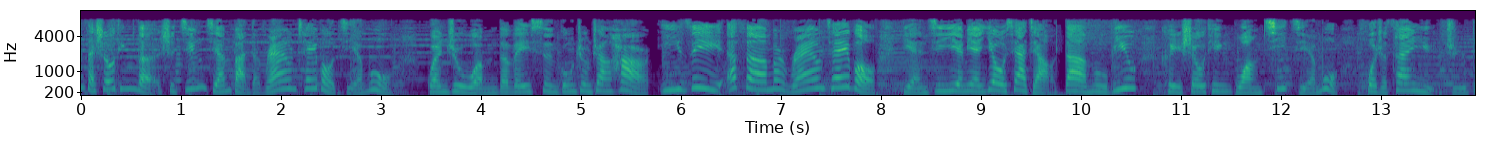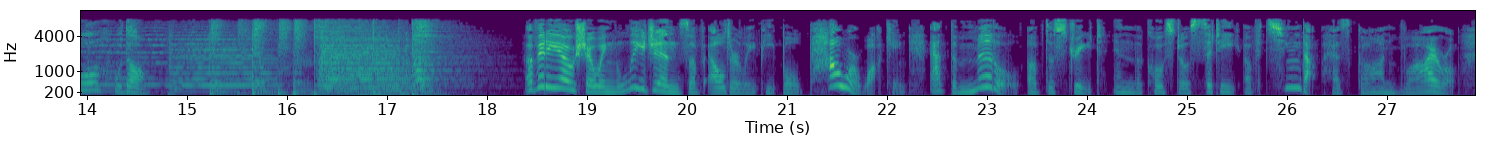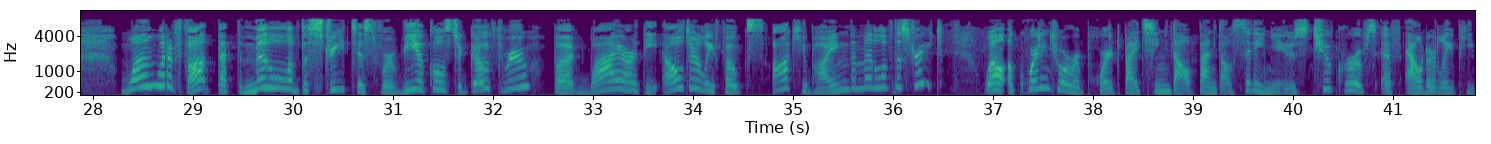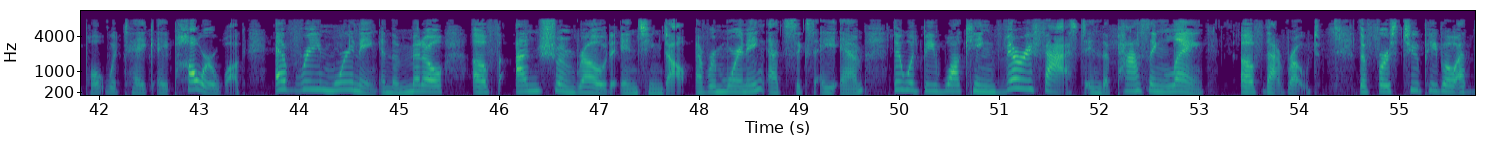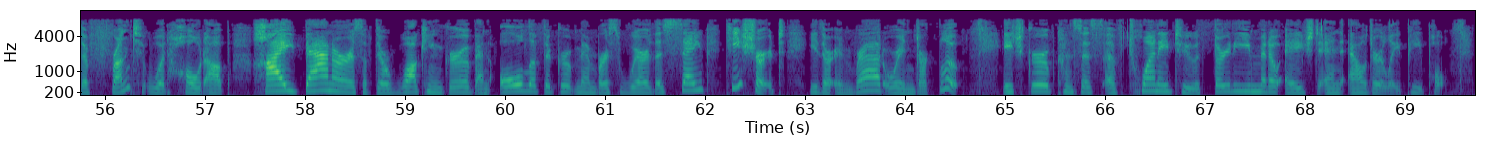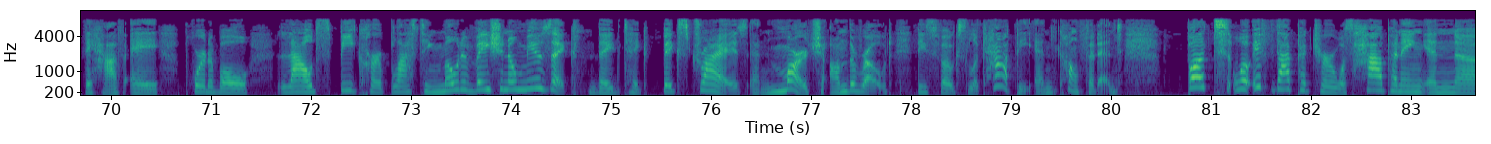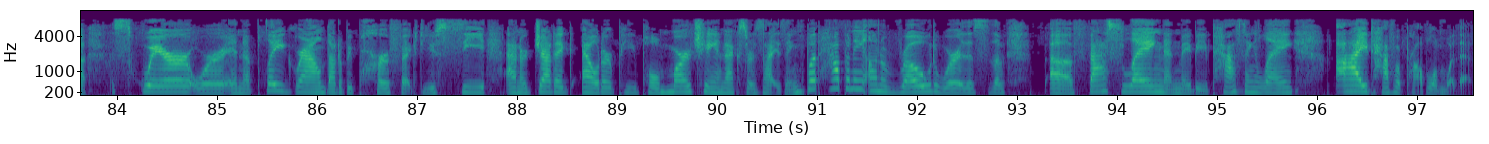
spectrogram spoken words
现在收听的是精简版的 Round Table 节目，关注我们的微信公众账号 EZFM Round Table，点击页面右下角弹幕 view，可以收听往期节目或者参与直播互动。A video showing legions of elderly people power walking at the middle of the street in the coastal city of Qingdao has gone viral. One would have thought that the middle of the street is for vehicles to go through, but why are the elderly folks occupying the middle of the street? Well, according to a report by Qingdao Bandao City News, two groups of elderly people would take a power walk every morning in the middle of Anshun Road in Qingdao. Every morning at 6 a.m., they would be walking very fast in the passing lane of that road. The first two people at the front would hold up high banners of their walking group, and all of the group members wear the same t shirt, either in red or in dark blue. Each group consists of 20 to 30 middle aged and elderly people. They have a portable loudspeaker blasting motivational music. They take big strides and march on the road. These folks look happy and confident. But well, if that picture was happening in a square or in a playground, that would be perfect. You see energetic elder people marching and exercising. But happening on a road where this is a uh, fast lane and maybe passing lane, I'd have a problem with it.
